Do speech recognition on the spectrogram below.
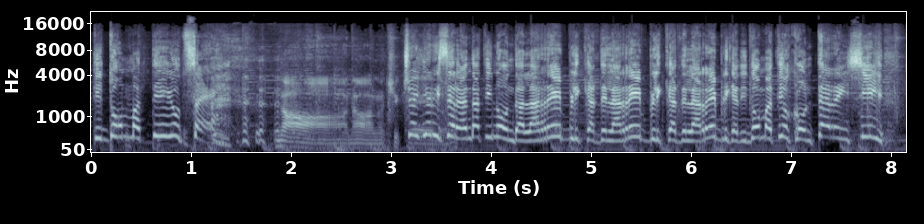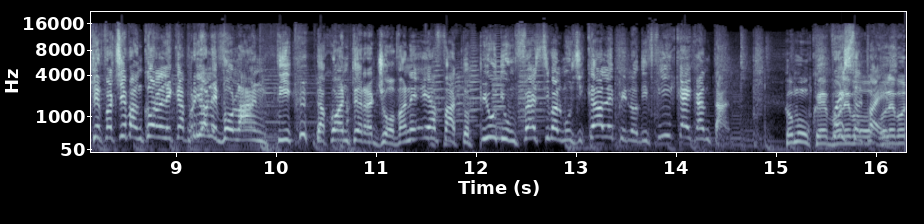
di Don Matteo 6. No, no, non ci Cioè, credo. ieri sera è andata in onda la replica della replica della replica di Don Matteo con Terence Hill che faceva ancora le capriole volanti da quanto era giovane e ha fatto più di un festival musicale pieno di fica e cantanti. Comunque, volevo, volevo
